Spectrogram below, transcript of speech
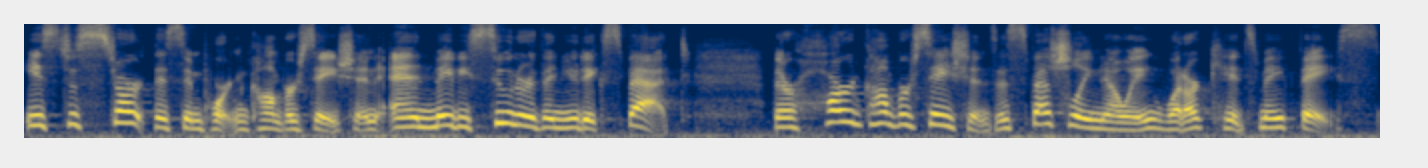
is to start this important conversation and maybe sooner than you'd expect. They're hard conversations, especially knowing what our kids may face.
